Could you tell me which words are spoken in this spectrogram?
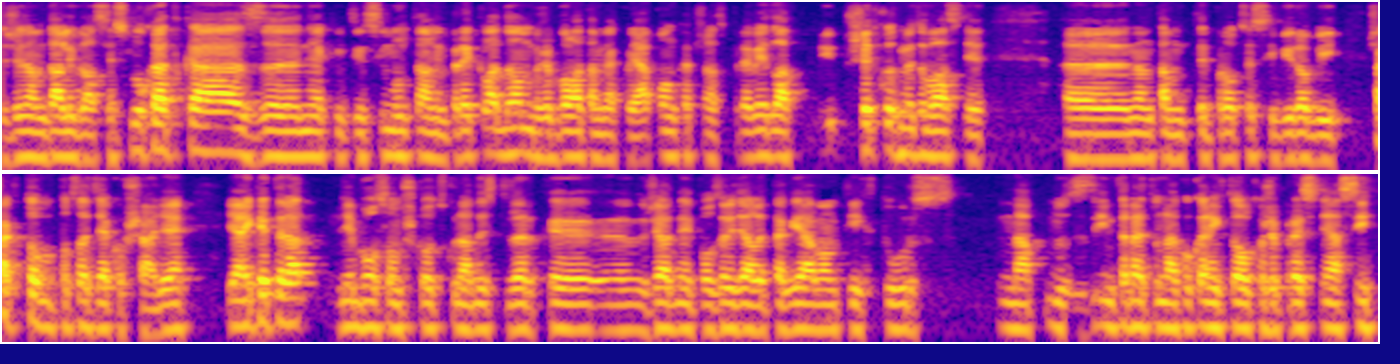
že nám dali vlastne sluchatka s nejakým tým simultánnym prekladom, že bola tam ako Japonka, čo nás previedla. Všetko sme to vlastne, nám tam tie procesy vyrobí. Však to v podstate ako všade. Ja aj keď teda nebol som v Škótsku na destillerke e, žiadnej pozrieť, ale tak ja mám tých tours na, z internetu nakúkaných toľko, že presne asi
